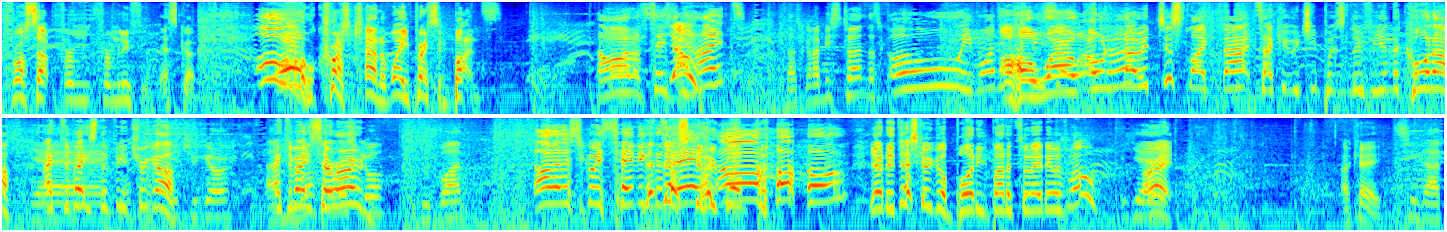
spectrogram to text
Cross up from, from Luffy. Let's go. Oh, oh crush counter. Why are you pressing buttons? Oh, that stays Yo! behind. That's gonna be stunned. That's oh, he wanted. Oh, to be wow. Oh, no. It's just like that. Takeuchi puts Luffy in the corner. Yeah, Activates the V-trigger. V-trigger. Activates he her own. Nadeshiko. Good one. Oh, Nadeshiko is saving the day. got- Oh, Yo, Nadeshiko got bodied by the tornado as well. Yeah. All right. Okay. see that.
